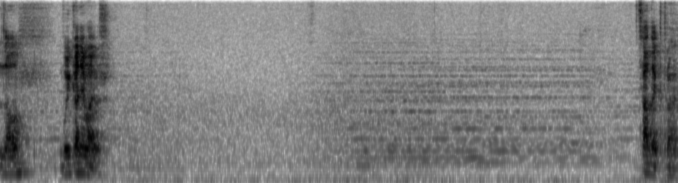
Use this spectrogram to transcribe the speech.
No, wujka nie ma już. Sadek trochę.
